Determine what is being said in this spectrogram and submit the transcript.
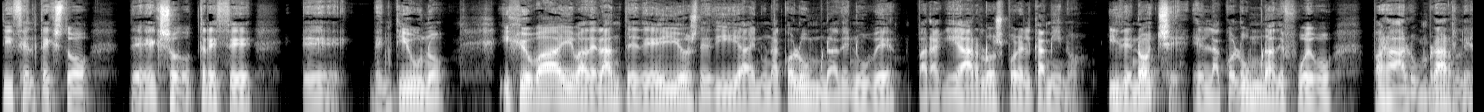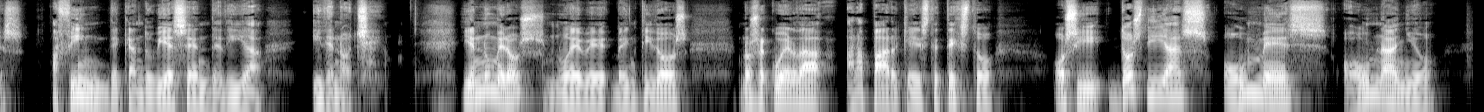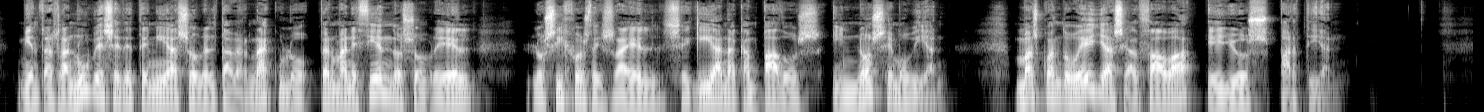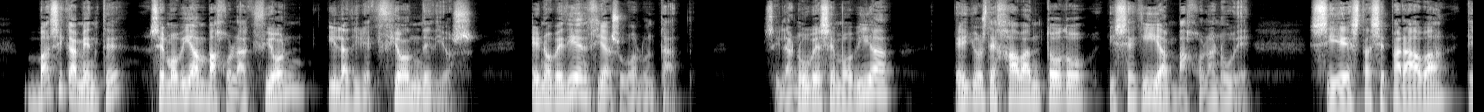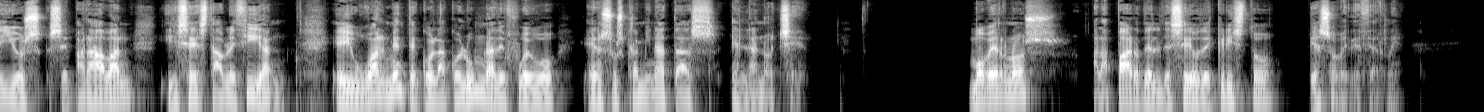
Dice el texto de Éxodo 13, 21, eh, y Jehová iba delante de ellos de día en una columna de nube para guiarlos por el camino, y de noche en la columna de fuego para alumbrarles a fin de que anduviesen de día y de noche. Y en números 9, 22 nos recuerda a la par que este texto, o si dos días o un mes o un año, mientras la nube se detenía sobre el tabernáculo, permaneciendo sobre él, los hijos de Israel seguían acampados y no se movían, mas cuando ella se alzaba, ellos partían. Básicamente, se movían bajo la acción y la dirección de Dios, en obediencia a su voluntad. Si la nube se movía, ellos dejaban todo y seguían bajo la nube. Si ésta se paraba, ellos se paraban y se establecían, e igualmente con la columna de fuego en sus caminatas en la noche. Movernos a la par del deseo de Cristo es obedecerle.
